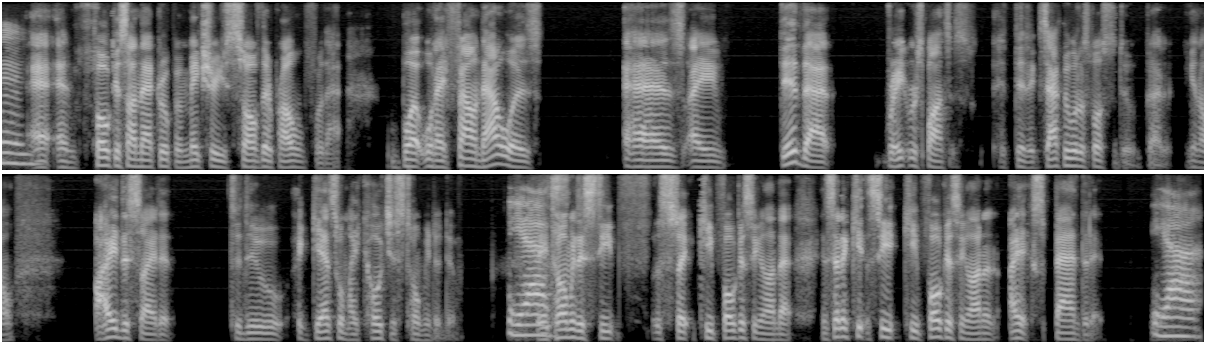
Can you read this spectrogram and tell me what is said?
mm. and, and focus on that group and make sure you solve their problem for that but what i found out was as i did that great responses it did exactly what it was supposed to do got it you know i decided to do against what my coaches told me to do Yeah. They told me to see, keep focusing on that. Instead of keep see, keep focusing on it, I expanded it. Yeah.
